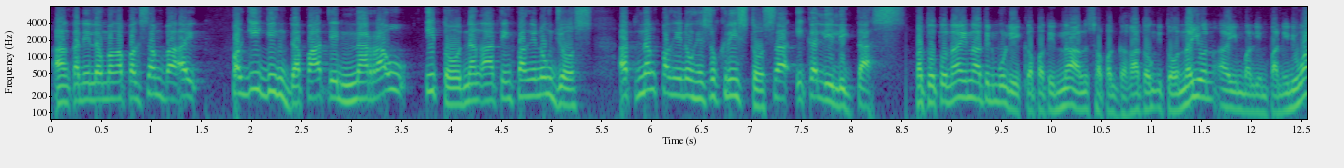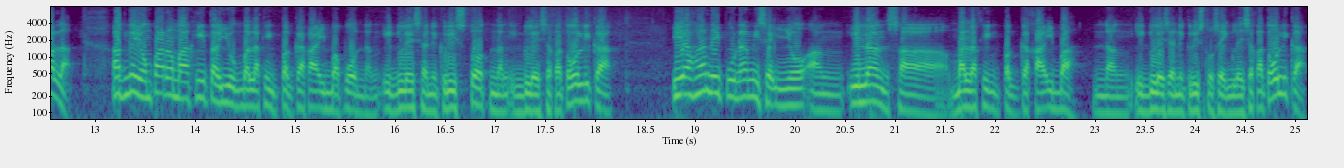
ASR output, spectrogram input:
ang kanilang mga pagsamba ay pagiging dapatin na raw ito ng ating Panginoong Diyos at ng Panginoong Heso Kristo sa ikaliligtas. Patutunayan natin muli, kapatid na sa pagkakataong ito na yun ay maling paniniwala. At ngayon, para makita yung malaking pagkakaiba po ng Iglesia ni Cristo at ng Iglesia Katolika, ihahanay po namin sa inyo ang ilan sa malaking pagkakaiba ng Iglesia ni Cristo sa Iglesia Katolika.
